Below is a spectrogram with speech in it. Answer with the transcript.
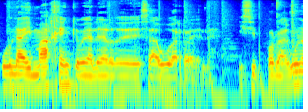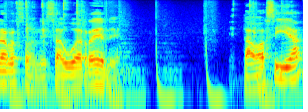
una imagen que voy a leer de esa URL. Y si por alguna razón esa URL está vacía,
